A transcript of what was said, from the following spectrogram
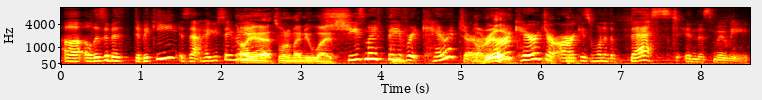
Uh, Elizabeth Debicki, is that how you say her Oh name? yeah, it's one of my new wives. She's my favorite character. Oh, really? Her character arc is one of the best in this movie.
